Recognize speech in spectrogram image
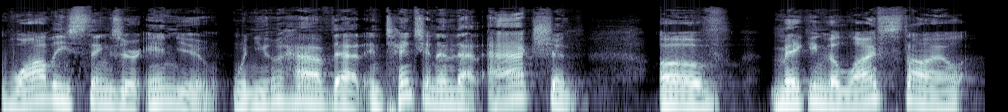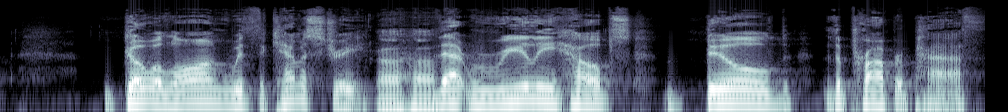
while these things are in you, when you have that intention and that action of making the lifestyle go along with the chemistry, uh-huh. that really helps build the proper path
